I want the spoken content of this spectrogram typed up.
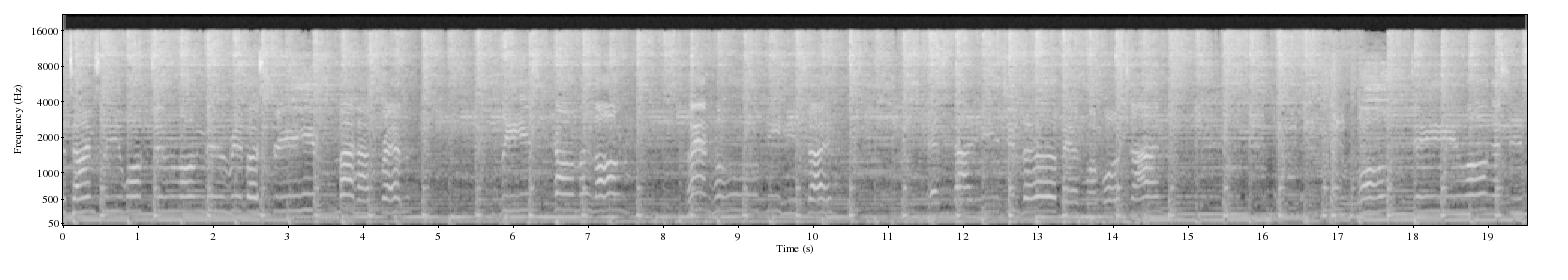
The times we walked along the river stream, my friend. Please come along and hold me tight. And I need your love and one more time. All day long I sit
